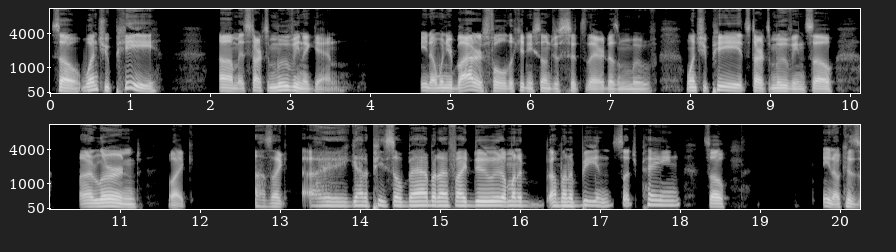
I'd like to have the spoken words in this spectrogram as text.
So, once you pee, um it starts moving again. You know, when your bladder's full, the kidney stone just sits there, doesn't move. Once you pee, it starts moving. So, I learned like I was like, I gotta pee so bad, but if I do it, I'm gonna I'm gonna be in such pain. So, you know, because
